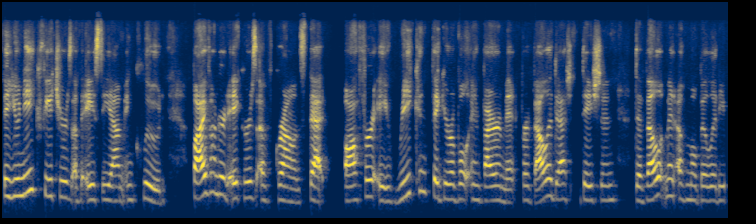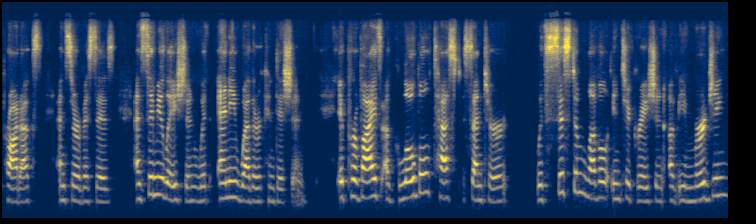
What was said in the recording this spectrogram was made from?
The unique features of ACM include 500 acres of grounds that offer a reconfigurable environment for validation, development of mobility products and services, and simulation with any weather condition. It provides a global test center with system level integration of emerging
